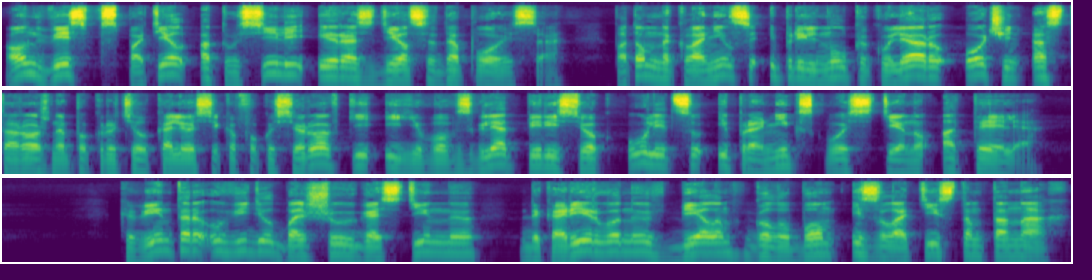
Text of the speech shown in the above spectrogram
Он весь вспотел от усилий и разделся до пояса. Потом наклонился и прильнул к окуляру, очень осторожно покрутил колесико фокусировки, и его взгляд пересек улицу и проник сквозь стену отеля. Квинтер увидел большую гостиную, декорированную в белом, голубом и золотистом тонах.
